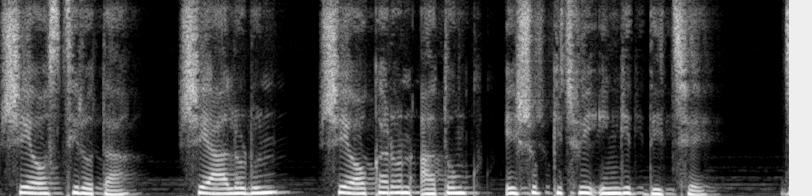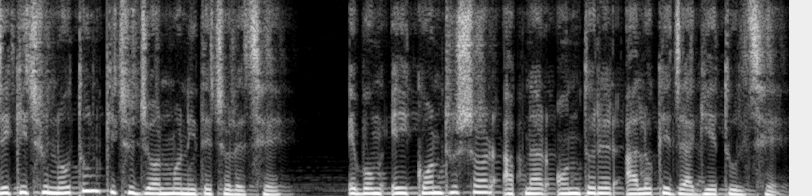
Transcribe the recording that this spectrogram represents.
সে অস্থিরতা, সে আলোড়ন, সে অকারণ আতঙ্ক, এসব কিছুই ইঙ্গিত দিচ্ছে যে কিছু নতুন কিছু জন্ম নিতে চলেছে এবং এই কণ্ঠস্বর আপনার অন্তরের আলোকে জাগিয়ে তুলছে।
